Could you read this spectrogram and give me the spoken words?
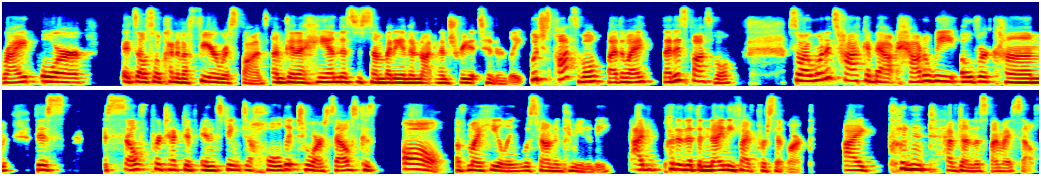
Right. Or it's also kind of a fear response. I'm going to hand this to somebody and they're not going to treat it tenderly, which is possible, by the way. That is possible. So I want to talk about how do we overcome this self protective instinct to hold it to ourselves? Because all of my healing was found in community. I'd put it at the 95% mark. I couldn't have done this by myself.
